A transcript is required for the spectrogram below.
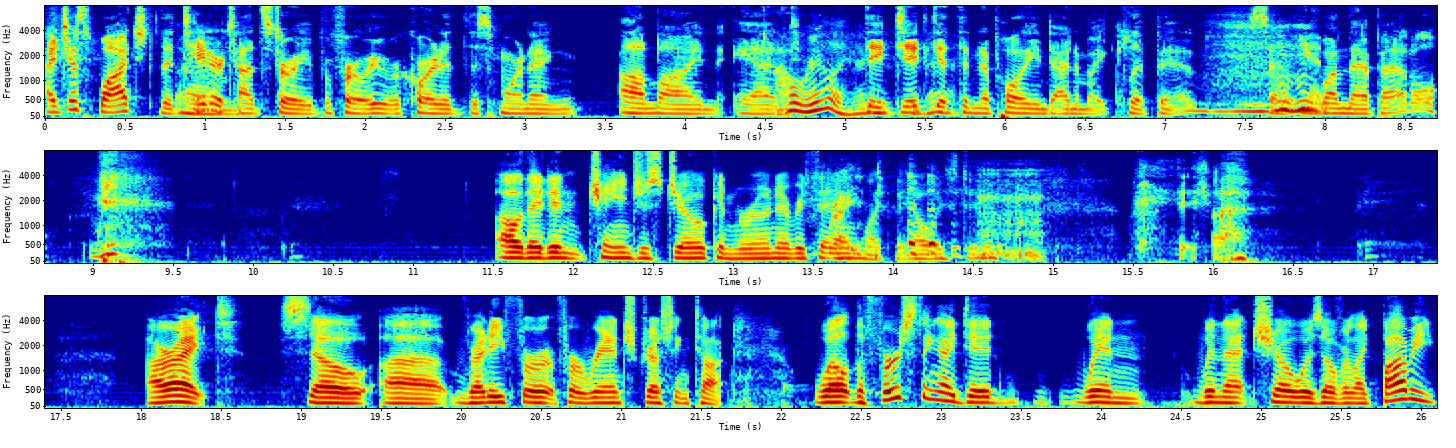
I just watched the Tater Um, Tot story before we recorded this morning online, and Oh really? I they didn't see did get the Napoleon Dynamite clip in, so he won that battle. Oh, they didn't change his joke and ruin everything Right. like they always do. Uh, all right. So, uh, ready for, for ranch dressing talk. Well, the first thing I did when when that show was over, like Bobby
